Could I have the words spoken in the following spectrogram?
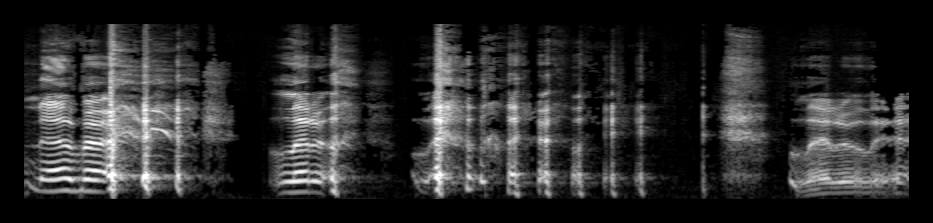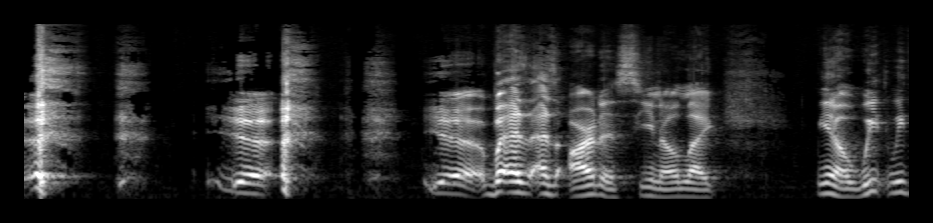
Never. Literally. Literally. Literally. Yeah. Yeah. But as as artists, you know, like, you know, we, we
